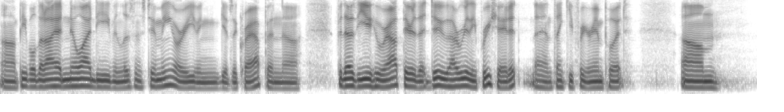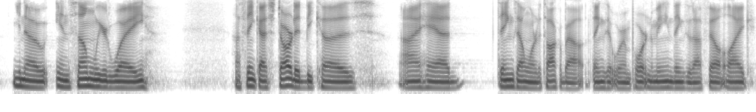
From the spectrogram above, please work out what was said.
uh, people that I had no idea even listens to me or even gives a crap. And uh, for those of you who are out there that do, I really appreciate it and thank you for your input. Um, you know, in some weird way, I think I started because I had things I wanted to talk about, things that were important to me, and things that I felt like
